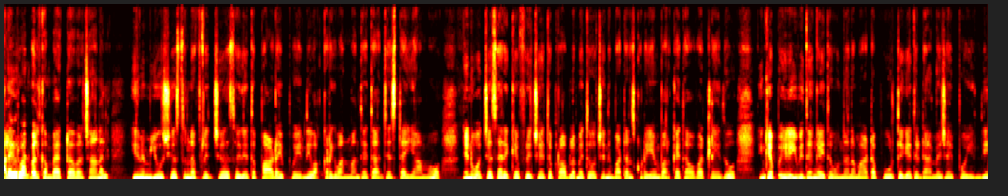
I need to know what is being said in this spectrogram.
Hello everyone welcome back to our channel ఇది మేము యూజ్ చేస్తున్న ఫ్రిడ్జ్ సో ఇదైతే పాడైపోయింది. అక్కడికి వన్ మంత్ అయితే అడ్జస్ట్ అయ్యాము. నేను వచ్చేసరికి ఫ్రిడ్జ్ అయితే ప్రాబ్లం అయితే వచ్చింది. బటన్స్ కూడా ఏం వర్క్ అయితే అవ్వట్లేదు. ఇంకా ఈ విధంగా అయితే ఉందన్నమాట. పూర్తిగా అయితే డ్యామేజ్ అయిపోయింది.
